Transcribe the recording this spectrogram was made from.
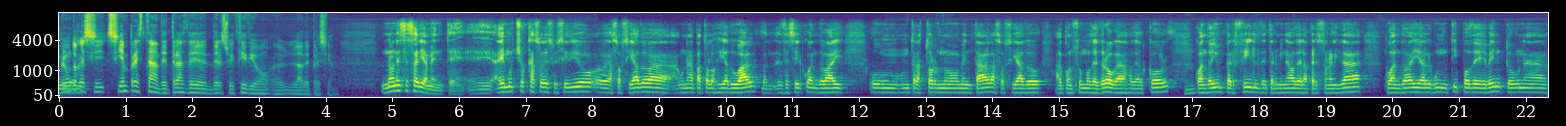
pregunto que si siempre está detrás del suicidio eh, la depresión. No necesariamente. Eh, hay muchos casos de suicidio eh, asociados a, una patología dual, es decir, cuando hay un, trastorno mental asociado al consumo de drogas o de alcohol, mm. cuando hay un perfil determinado de la personalidad, cuando hay algún tipo de evento, una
